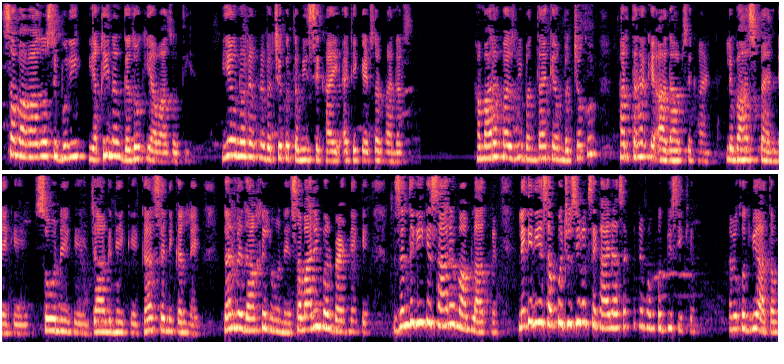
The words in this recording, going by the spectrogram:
سب آوازوں سے بری، یقیناً گدوں کی آواز ہوتی ہے۔ یہ انہوں نے اپنے بچے کو تمیز سکھائی ایٹیکیٹس اور مینرس ہمارا فرض بھی بنتا ہے کہ ہم بچوں کو ہر طرح کے آداب سکھائیں۔ لباس پہننے کے، سونے کے، جاگنے کے، گھر سے نکلنے، گھر میں داخل ہونے، سواری پر بیٹھنے کے، زندگی کے سارے معاملات میں۔ لیکن یہ سب کچھ اسی وقت سکھایا جا سکتا جب ہم خود بھی سیکھیں۔ ہمیں خود بھی آتا ہو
